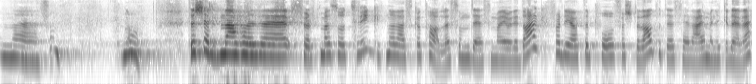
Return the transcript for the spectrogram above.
Men eh, sånn. Nå. Det er sjelden jeg har eh, følt meg så trygg når jeg skal tale som det som jeg gjør i dag. fordi at på første rad, det ser jeg, men ikke dere,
